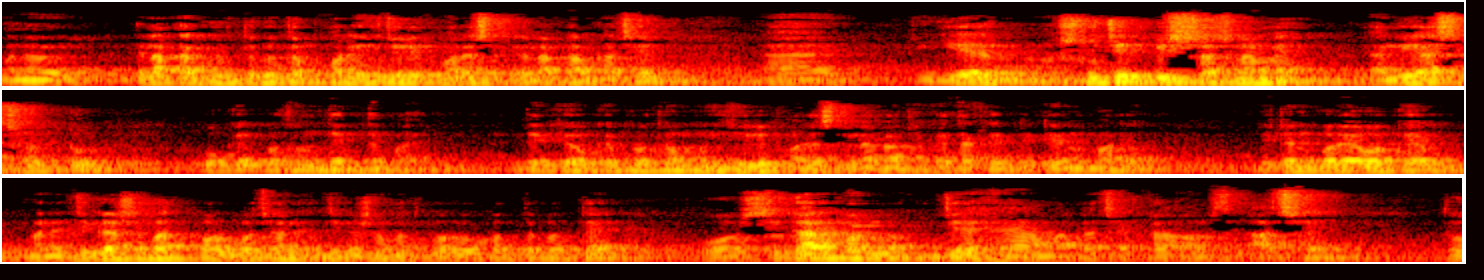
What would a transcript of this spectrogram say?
মানে এলাকা ঘুরতে ঘুরতে ফরে, হিজুলি ফরেস্ট এলাকার কাছে ইয়ে সুজিত বিশ্বাস নামে অ্যালিয়াস ছোট্টু ওকে প্রথম দেখতে পায়। দেখে ওকে প্রথম হিজুলি ফরেস্ট এলাকা থেকে তাকে ডিটেন করে। ডিটেন করে ওকে মানে জিজ্ঞাসাবাদ পর্ব চলে। জিজ্ঞাসাবাদ পর্ব করতে করতে ও স্বীকার করল যে হ্যাঁ আমার কাছে একটা আর্মস আছে। তো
